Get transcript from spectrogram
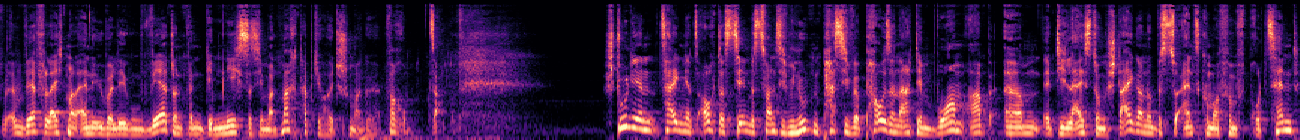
wäre vielleicht mal eine Überlegung wert und wenn demnächst das jemand macht, habt ihr heute schon mal gehört. Warum? So. Studien zeigen jetzt auch, dass 10 bis 20 Minuten passive Pause nach dem Warm-up ähm, die Leistung steigern und bis zu 1,5 Prozent.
